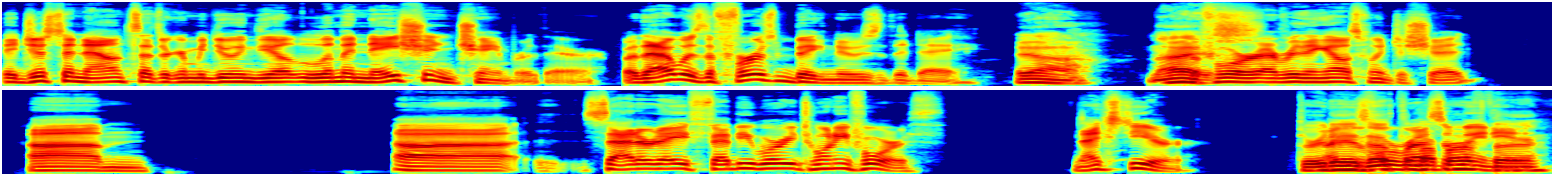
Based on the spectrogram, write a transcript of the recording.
they just announced that they're going to be doing the Elimination Chamber there, but that was the first big news of the day Yeah. Nice. before everything else went to shit. Um, uh, Saturday, February 24th, next year. Three right days after my WrestleMania. birthday.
